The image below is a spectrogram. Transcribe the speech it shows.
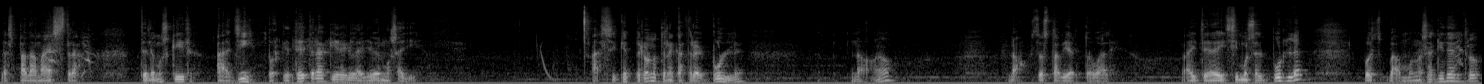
la espada maestra. Tenemos que ir allí, porque Tetra quiere que la llevemos allí. Así que espero no tener que hacer el puzzle. No, ¿no? No, esto está abierto, vale. Ahí te hicimos el puzzle. Pues vámonos aquí dentro.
